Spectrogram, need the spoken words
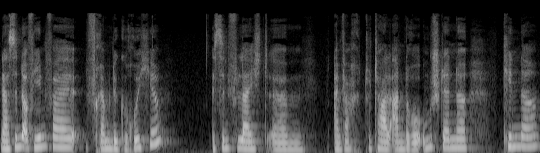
Das sind auf jeden Fall fremde Gerüche. Es sind vielleicht ähm, einfach total andere Umstände. Kinder,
